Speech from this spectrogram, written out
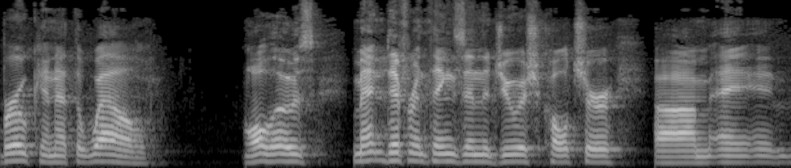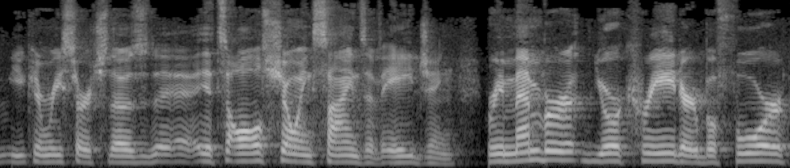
broken at the well. All those meant different things in the Jewish culture. Um, and you can research those. It's all showing signs of aging. Remember your Creator before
